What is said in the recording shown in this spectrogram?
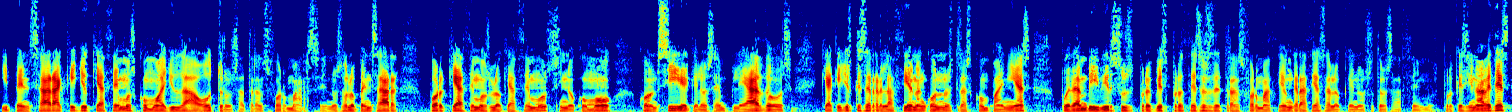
y pensar aquello que hacemos, cómo ayuda a otros a transformarse. No solo pensar por qué hacemos lo que hacemos, sino cómo consigue que los empleados que aquellos que se relacionan con nuestras compañías puedan vivir sus propios procesos de transformación gracias a lo que nosotros hacemos. Porque si no, a veces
